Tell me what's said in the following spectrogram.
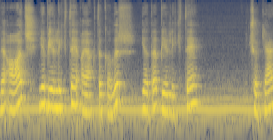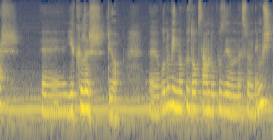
ve ağaç ya birlikte ayakta kalır ya da birlikte çöker, e, yıkılır diyor. E, bunu 1999 yılında söylemiş.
